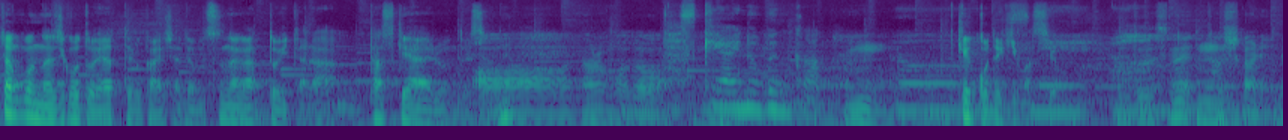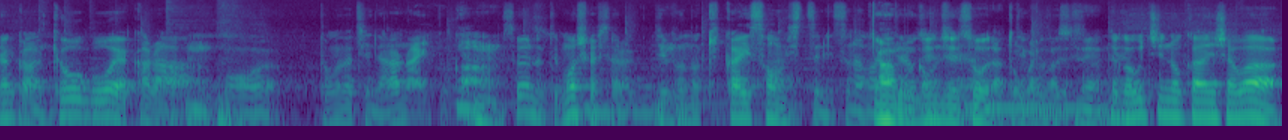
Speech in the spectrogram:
全く同じことをやってる会社でもつながっといたら助け合えるんですよね。なるほど。助け合いの文化、うん、結構できますよ。本当ですね、うん。確かに。なんか競合やからもう友達にならないとか、うん。そういうのってもしかしたら自分の機械損失につながあってるかもしれない。もう全然そうだと思いますね。だっていうからうちの会社は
